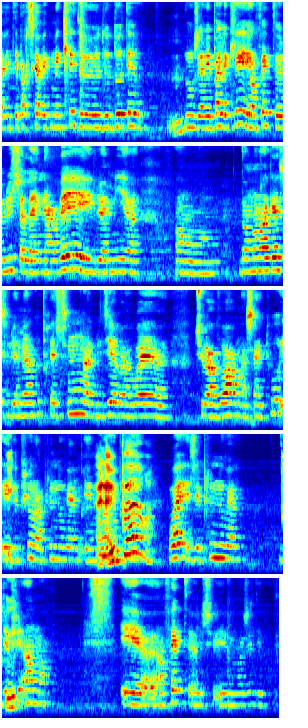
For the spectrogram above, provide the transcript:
elle était partie avec mes clés de, de- d'hôtel. Hmm. Donc j'avais pas les clés et en fait lui ça l'a énervé et il lui a mis euh, en... dans mon langage il lui a mis un coup de pression à lui dire euh, ouais euh, tu vas voir machin et tout et, Et- depuis on n'a plus de nouvelles. Et Elle moi, a eu peur? Ouais et j'ai plus de nouvelles depuis un mois. Et euh, en fait euh, je suis mangé des coups.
